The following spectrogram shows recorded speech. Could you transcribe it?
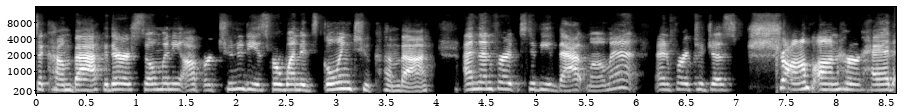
to come back. There are so many opportunities for when it's going to come back. And then for it to be that moment and for it to just chomp on her head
